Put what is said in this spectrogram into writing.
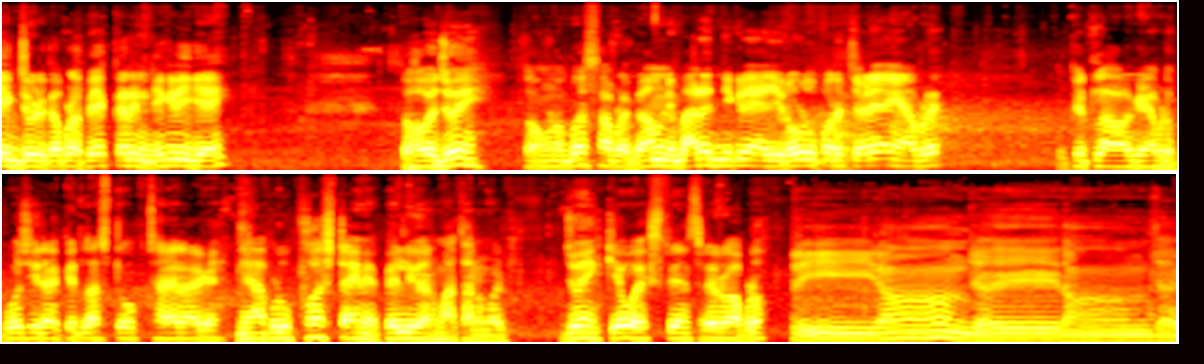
એક જોડી કપડાં પેક કરીને નીકળી ગયા. તો હવે જોઈ, તો હમણાં બસ આપણે ગામની બહાર જ નીકળ્યા હજી રોડ ઉપર ચડ્યા આપણે. તો કેટલા વાગે આપણે પહોંચી રહ્યા? કેટલા સ્ટોપ થાય રહ્યા ને આપણું ફર્સ્ટ ટાઈમ પહેલી વાર માતાનો મઠ જોઈ, કેવો એક્સપિરિયન્સ રહ્યો આપણો? શ્રી રામ જય રામ, જય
